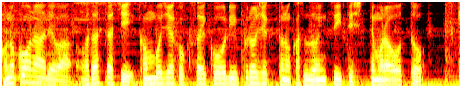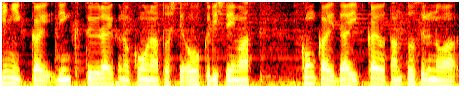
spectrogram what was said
このコーナーでは私たちカンボジア国際交流プロジェクトの活動について知ってもらおうと月に1回 Link to Life のコーナーとしてお送りしています。今回第1回を担当するのは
